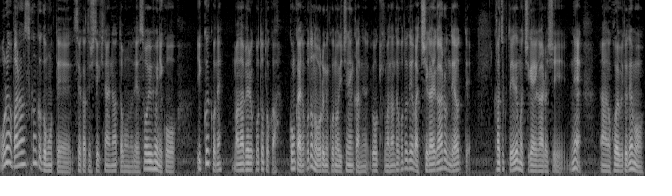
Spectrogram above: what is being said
俺はバランス感覚を持って生活していきたいなと思うので、そういうふうにこう、一個一個ね、学べることとか、今回のことの俺のこの1年間で大きく学んだことで言えば違いがあるんだよって、家族と家でも違いがあるし、ね、あの、恋人でも、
